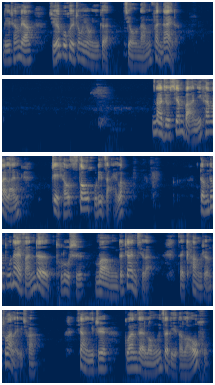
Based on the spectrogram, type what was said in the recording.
李成梁绝不会重用一个酒囊饭袋的。那就先把尼堪外兰这条骚狐狸宰了。等得不耐烦的图鲁什猛地站起来，在炕上转了一圈，像一只关在笼子里的老虎，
